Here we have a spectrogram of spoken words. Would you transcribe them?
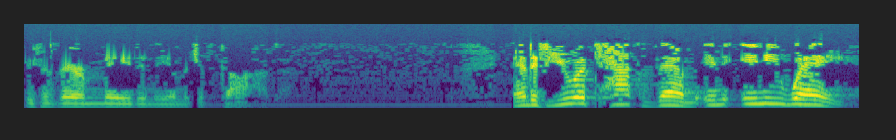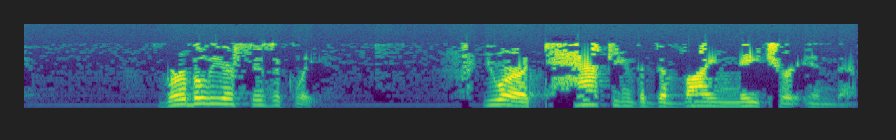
because they are made in the image of God. And if you attack them in any way, verbally or physically, you are attacking the divine nature in them.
